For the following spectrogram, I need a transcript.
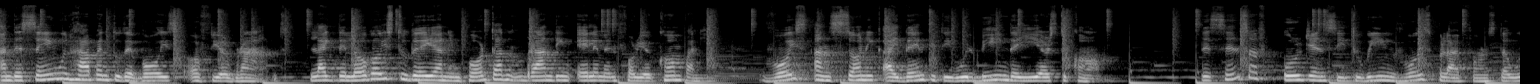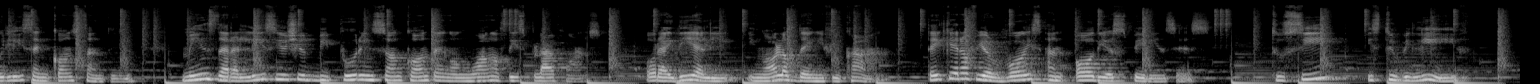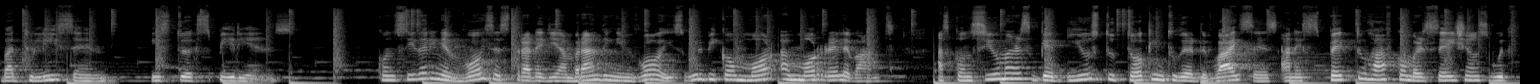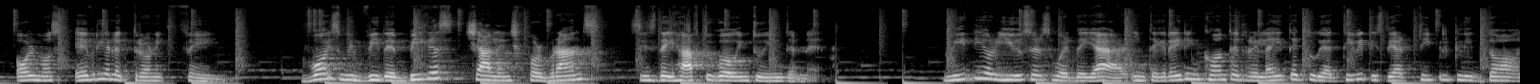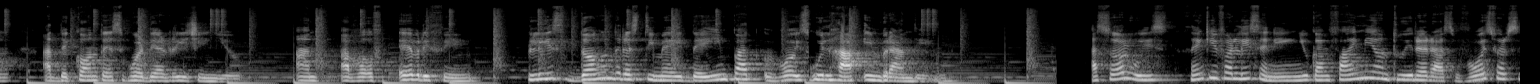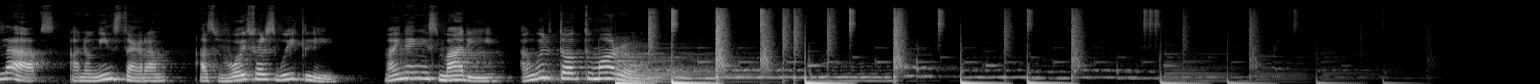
And the same will happen to the voice of your brand. Like the logo is today an important branding element for your company, voice and sonic identity will be in the years to come. The sense of urgency to be in voice platforms that we listen constantly means that at least you should be putting some content on one of these platforms, or ideally in all of them if you can. Take care of your voice and audio experiences. To see is to believe, but to listen is to experience. Considering a voice strategy and branding in voice will become more and more relevant as consumers get used to talking to their devices and expect to have conversations with almost every electronic thing. Voice will be the biggest challenge for brands since they have to go into internet. Meet your users where they are, integrating content related to the activities they are typically done at the contents where they are reaching you. And above everything, Please don't underestimate the impact voice will have in branding. As always, thank you for listening. You can find me on Twitter as VoiceFirst Labs and on Instagram as VoiceFirst Weekly. My name is Mari, and we'll talk tomorrow.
